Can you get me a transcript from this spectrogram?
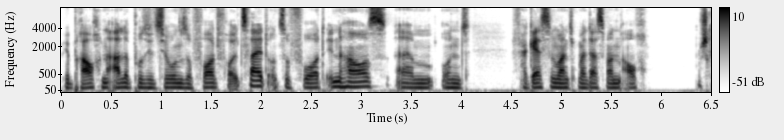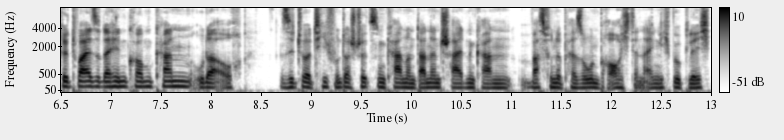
wir brauchen alle Positionen sofort Vollzeit und sofort in-house ähm, und vergessen manchmal, dass man auch schrittweise dahin kommen kann oder auch situativ unterstützen kann und dann entscheiden kann, was für eine Person brauche ich denn eigentlich wirklich.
